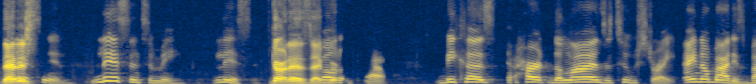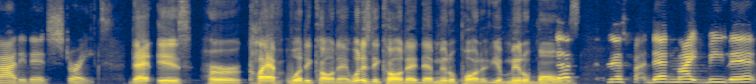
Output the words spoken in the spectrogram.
That is- listen, listen to me. Listen. Girl, that's that. girl. Photoshop. Because her the lines are too straight. Ain't nobody's body that straight. That is her clav. What do they call that? What does they call that? That middle part of your middle bone. That's that's that might be that,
